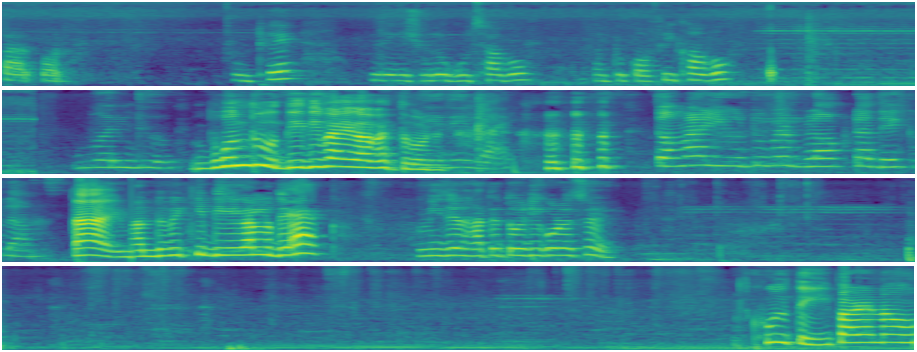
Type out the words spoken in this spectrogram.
তারপর উঠে জিনিসগুলো গুছাবো একটু কফি খাব। বন্ধু। বন্ধু দিদিভাই হবে তোর। তোমার ইউটিউবের ব্লগটা দেখলাম। তাই বান্ধবী কি দিয়ে গেল দেখ নিজের হাতে তৈরি করেছে। খুলতেই পারে না ও।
